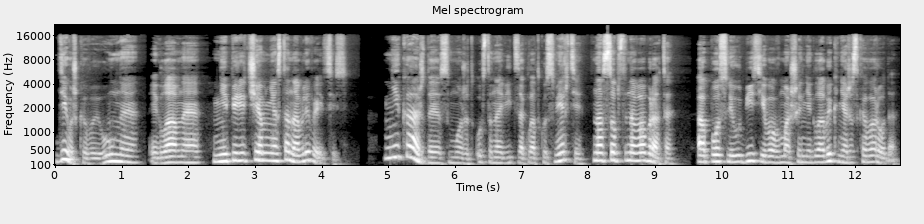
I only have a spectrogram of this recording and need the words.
«Девушка вы умная, и главное, ни перед чем не останавливаетесь. Не каждая сможет установить закладку смерти на собственного брата, а после убить его в машине главы княжеского рода.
